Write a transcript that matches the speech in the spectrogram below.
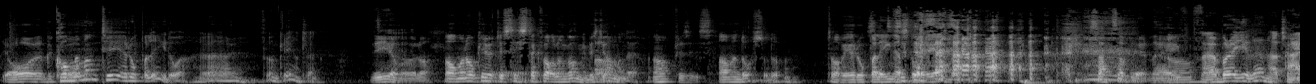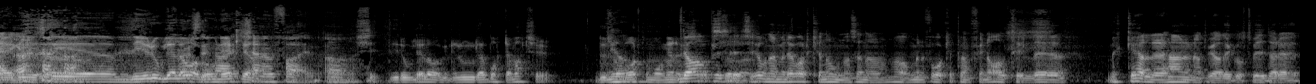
Ja, det- Kommer man till Europa League då? Eller funkar det egentligen? Det gör man väl då? Ja, man åker ut i sista kvalomgången, visst gör man det? Ja, Precis. Ja, men då så. Då tar vi Europa League nästa år igen. Satsa på det. Nej. Ja. Nej, jag börjar gilla den här Nej, turneringen. det, det, är, det är ju roliga lag onekligen. Channel 5. Ja. Ja, shit, det är roliga lag. Det är roliga bortamatcher. Du som Ja. har varit på många nu. Ja, så- precis. Så, Jo, nej, men det har varit kanon. Och sen, ja, men få åka på en final till. Det är mycket hellre det här än att vi hade gått vidare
